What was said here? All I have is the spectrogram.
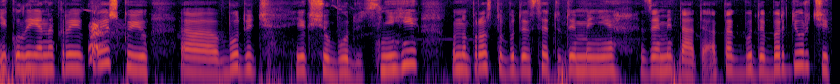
І коли я накрию кришкою, е, будуть, якщо будуть сніги, воно просто буде все туди мені замітати. А так буде бордюрчик,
